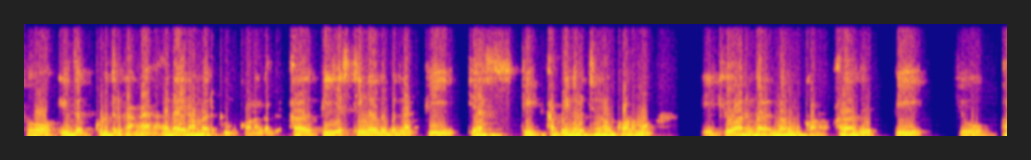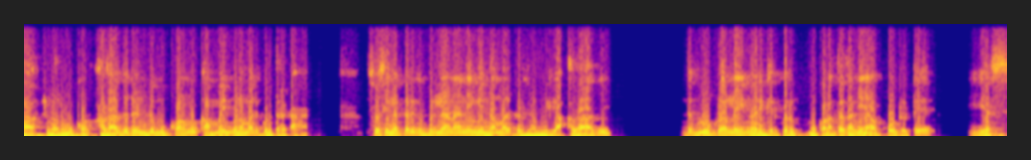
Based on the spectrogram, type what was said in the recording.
ஸோ இதை கொடுத்துருக்காங்க. அது டைராம இருக்கு முக்கோணங்கிறது அதாவது பிஎஸ்டிங்கிறது பார்த்தீங்கன்னா பிஎஸ்டி அப்படிங்கிற ஒரு சின்ன முக்கோணமும் பிக்யூஆருங்கிற இன்னொரு முக்கோணம். அதாவது பிக்யூஆர் இன்னொரு முக்கோணம். அதாவது ரெண்டு முக்கோணமும் கம்பைன் பண்ண மாதிரி கொடுத்துருக்காங்க. ஸோ சில பேருக்கு புரியலன்னா நீங்கள் இந்த மாதிரி கிடைக்க முடியல அதாவது இந்த ப்ளூ கலர் லைன் வரைக்கும் இருக்கிற முக்கோணத்தை தனியாக போட்டுட்டு பிஎஸ்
